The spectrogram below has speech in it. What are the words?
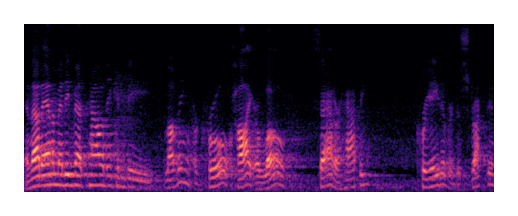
And that animating vitality can be loving or cruel, high or low, sad or happy, creative or destructive.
